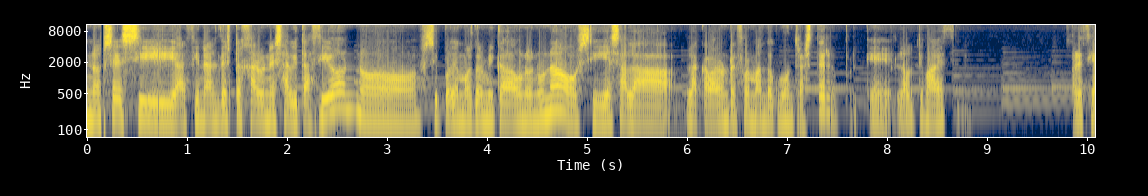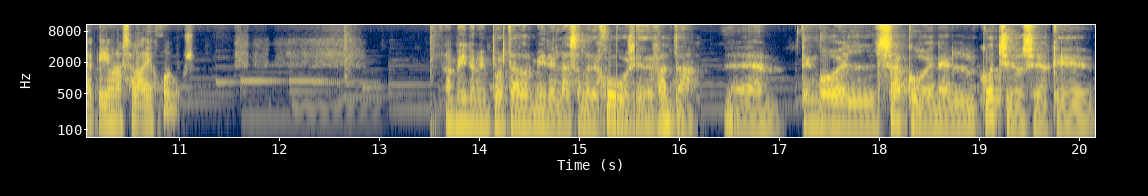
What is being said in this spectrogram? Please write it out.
no sé si al final despejaron esa habitación o si podemos dormir cada uno en una o si esa la, la acabaron reformando como un trastero, porque la última vez parecía que hay una sala de juegos. A mí no me importa dormir en la sala de juegos si hace falta. Eh, tengo el saco en el coche, o sea que,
